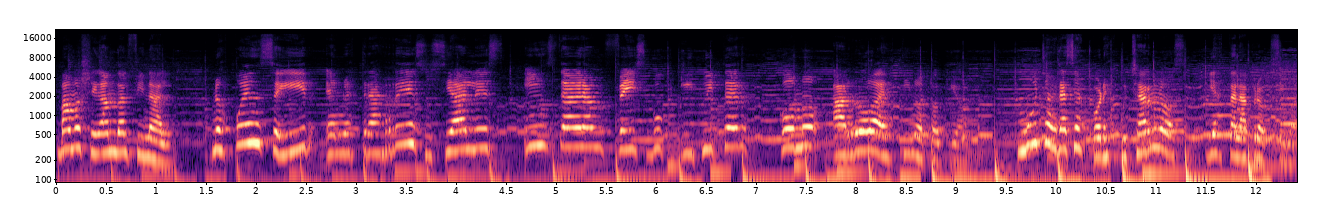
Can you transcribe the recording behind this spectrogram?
vamos llegando al final. Nos pueden seguir en nuestras redes sociales, Instagram, Facebook y Twitter como arroba Destino Tokio. Muchas gracias por escucharnos y hasta la próxima.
